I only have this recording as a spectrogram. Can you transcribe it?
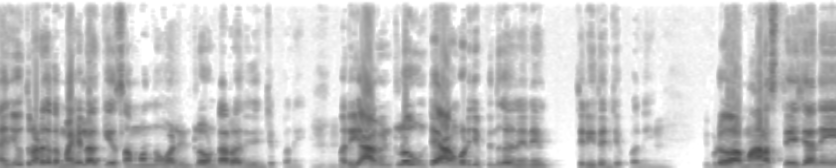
ఆయన చెబుతున్నాడు కదా మహిళకి సంబంధం వాళ్ళ ఇంట్లో ఉంటారు అది ఇది అని చెప్పని. మరి ఆమె ఇంట్లో ఉంటే ఆమె కూడా చెప్పింది కదా నేనేం తెలియదని చెప్పని. ఇప్పుడు ఆ మానస్ తేజాని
